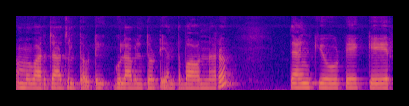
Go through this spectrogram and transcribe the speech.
అమ్మవారి జాజులతోటి గులాబీలతోటి ఎంత బాగున్నారో. థ్యాంక్ యూ టేక్ కేర్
